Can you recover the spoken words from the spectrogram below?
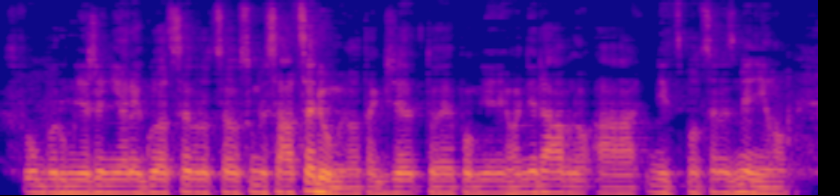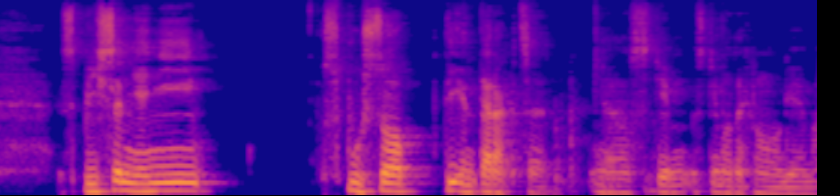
v oboru měření a regulace v roce 87, jo, takže to je poměrně hodně dávno a nic moc se nezměnilo. Spíš se mění způsob té interakce jo, s, tím, s těma technologiemi.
